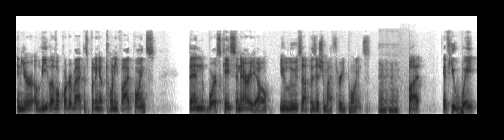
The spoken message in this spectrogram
and your elite level quarterback is putting up 25 points, then worst case scenario, you lose that position by three points. Mm-hmm. But if you wait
